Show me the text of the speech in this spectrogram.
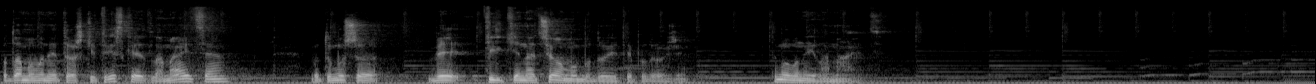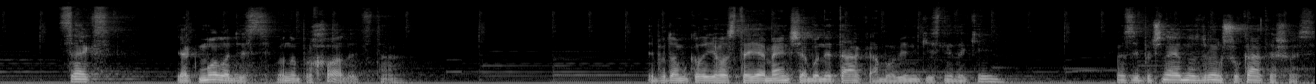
Потім вони трошки тріскають, ламаються, бо тому що ви тільки на цьому будуєте подружжя. Тому вони і ламаються. Секс, як молодість, воно проходить. Так? І потім, коли його стає менше або не так, або він якийсь не такий, ми починає одно з другим шукати щось.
